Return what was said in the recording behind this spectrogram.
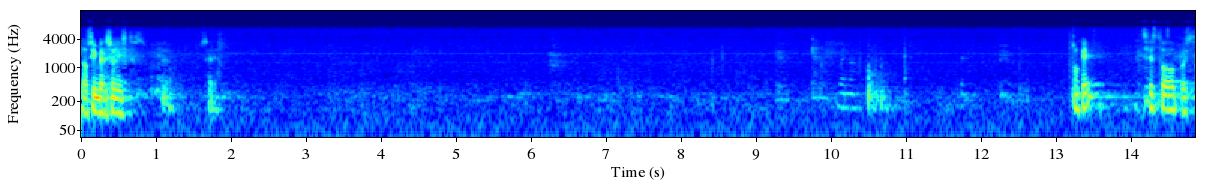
los inversionistas. Ok, si es todo, pues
